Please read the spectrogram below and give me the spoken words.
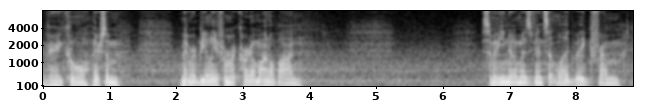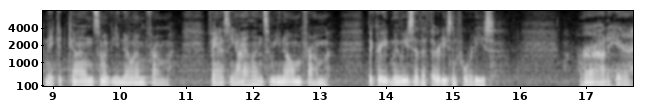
Very cool. There's some memorabilia from Ricardo Montalban. Some of you know him as Vincent Ludwig from Naked Gun. Some of you know him from Fantasy Island. Some of you know him from the great movies of the 30s and 40s. We're out of here.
